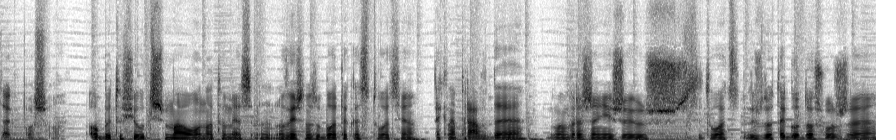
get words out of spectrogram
tak poszło. Oby to się utrzymało, natomiast, no wiesz, no to była taka sytuacja, tak naprawdę mam wrażenie, że już sytuacja, już do tego doszło, że,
